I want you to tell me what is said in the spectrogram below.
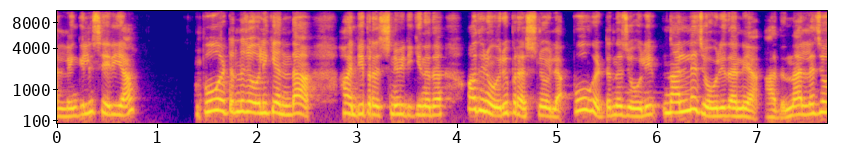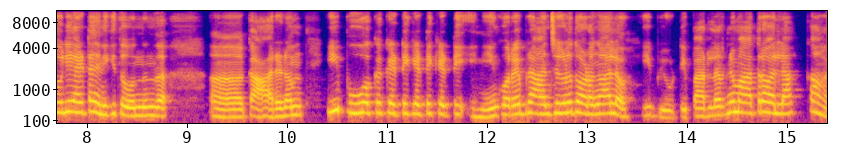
അല്ലെങ്കിൽ ശരിയാ പൂ കെട്ടുന്ന ജോലിക്ക് എന്താ ആന്റി പ്രശ്നം ഇരിക്കുന്നത്? അതിന് ഒരു പ്രശ്നവുമില്ല. പൂ കെട്ടുന്ന ജോലി നല്ല ജോലി തന്നെയാ. അത് നല്ല ജോലിയായിട്ടാണ് എനിക്ക് തോന്നുന്നത്. കാരണം ഈ പൂവൊക്കെ കെട്ടി കെട്ടി കെട്ടി ഇനിയും കുറെ ബ്രാഞ്ചുകൾ തുടങ്ങാലോ. ഈ ബ്യൂട്ടി പാർലറിന് മാത്രമല്ല കാർ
